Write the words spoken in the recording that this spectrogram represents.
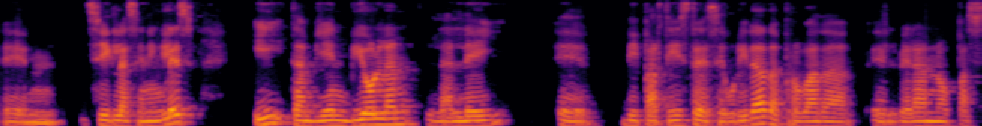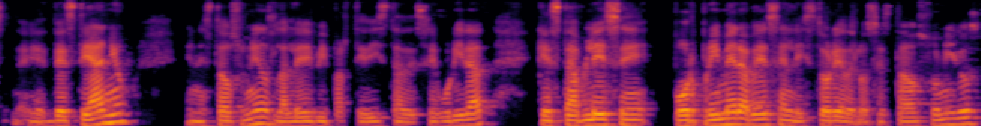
eh, siglas en inglés, y también violan la ley eh, bipartidista de seguridad aprobada el verano eh, de este año en Estados Unidos, la ley bipartidista de seguridad, que establece por primera vez en la historia de los Estados Unidos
